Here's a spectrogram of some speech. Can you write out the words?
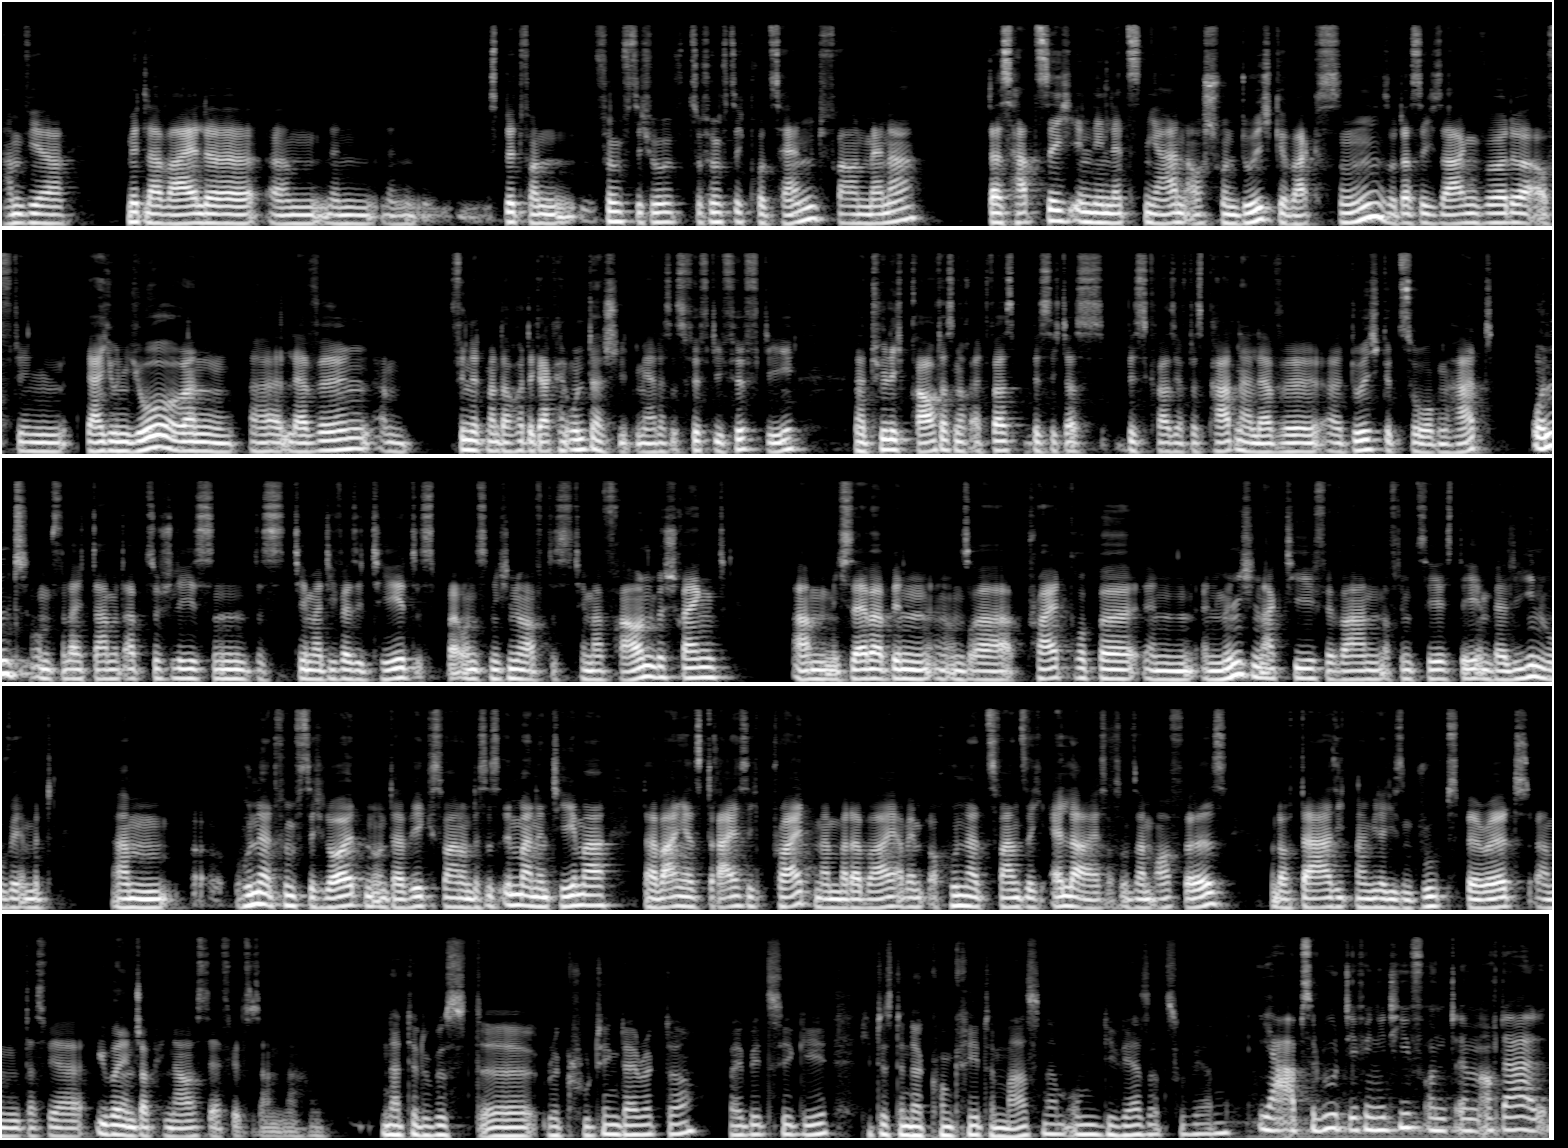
haben wir mittlerweile ähm, einen, einen Split von 50 zu 50 Prozent Frauen, Männer. Das hat sich in den letzten Jahren auch schon durchgewachsen, sodass ich sagen würde, auf den ja, Junioren-Leveln äh, ähm, findet man da heute gar keinen Unterschied mehr. Das ist 50-50. Natürlich braucht das noch etwas, bis sich das bis quasi auf das Partnerlevel äh, durchgezogen hat. Und um vielleicht damit abzuschließen, das Thema Diversität ist bei uns nicht nur auf das Thema Frauen beschränkt. Ähm, ich selber bin in unserer Pride-Gruppe in, in München aktiv. Wir waren auf dem CSD in Berlin, wo wir mit ähm, 150 Leuten unterwegs waren. Und das ist immer ein Thema. Da waren jetzt 30 Pride-Member dabei, aber eben auch 120 Allies aus unserem Office. Und auch da sieht man wieder diesen Group Spirit, ähm, dass wir über den Job hinaus sehr viel zusammen machen. Nadja, du bist äh, Recruiting Director bei BCG. Gibt es denn da konkrete Maßnahmen, um diverser zu werden? Ja, absolut, definitiv. Und ähm, auch da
